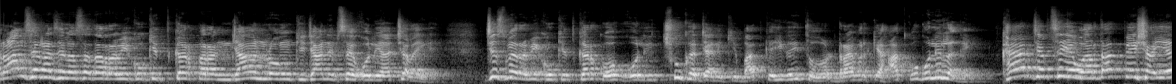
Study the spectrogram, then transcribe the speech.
रामसेना जिला सदर रवि कुकितकर पर अनजान लोगों की जानब से गोलियाँ चलाई गई, जिसमें रवि कुकितकर को गोली छू कर जाने की बात कही गई तो ड्राइवर के हाथ को गोली लग गई। खैर, जब से यह वारदात पेश आई है,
